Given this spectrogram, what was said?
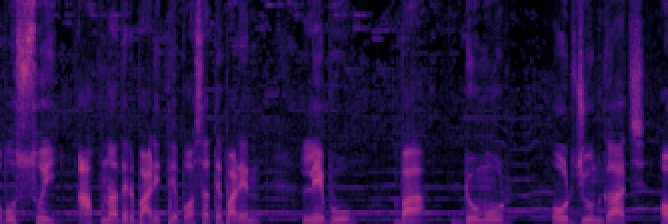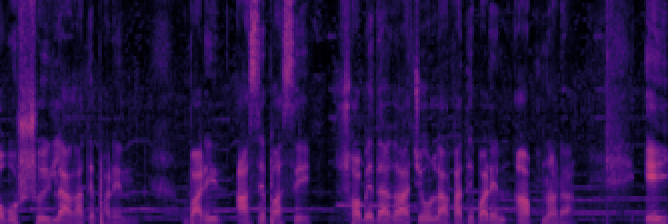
অবশ্যই আপনাদের বাড়িতে বসাতে পারেন। লেবু বা ডুমুর, অর্জুন গাছ অবশ্যই লাগাতে পারেন। বাড়ির আশেপাশে সবেদা গাছও লাগাতে পারেন আপনারা। এই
